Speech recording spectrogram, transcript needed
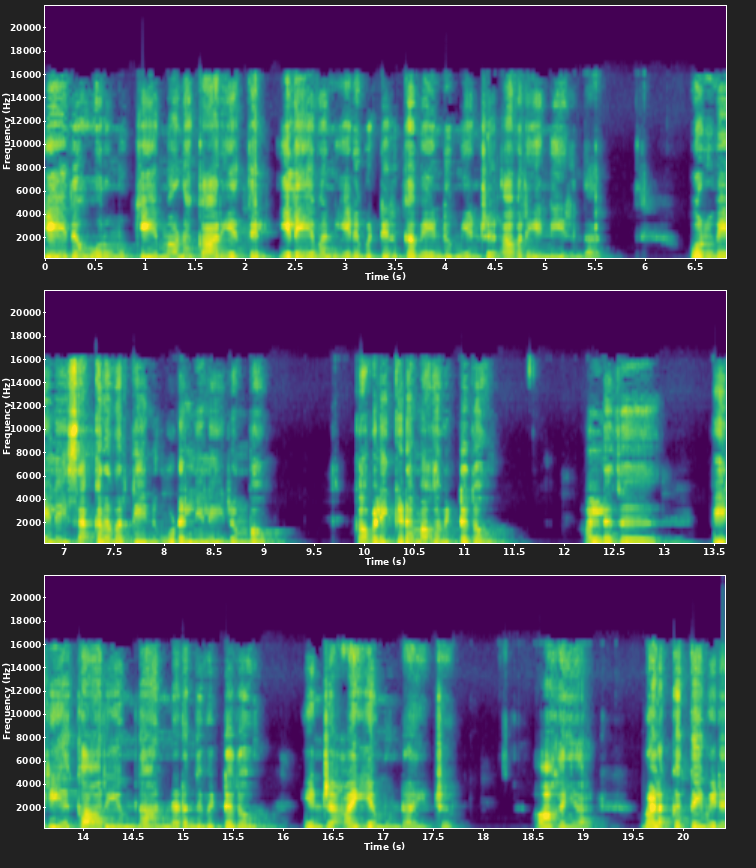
ஏதோ ஒரு முக்கியமான காரியத்தில் இளையவன் ஈடுபட்டிருக்க வேண்டும் என்று அவர் எண்ணியிருந்தார். ஒருவேளை சக்கரவர்த்தியின் உடல்நிலை ரொம்ப கவலைக்கிடமாக விட்டதோ? அல்லது பெரிய காரியம்தான் நடந்துவிட்டதோ என்ற ஐயம் உண்டாயிற்று. ஆகையால் வழக்கத்தை விட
